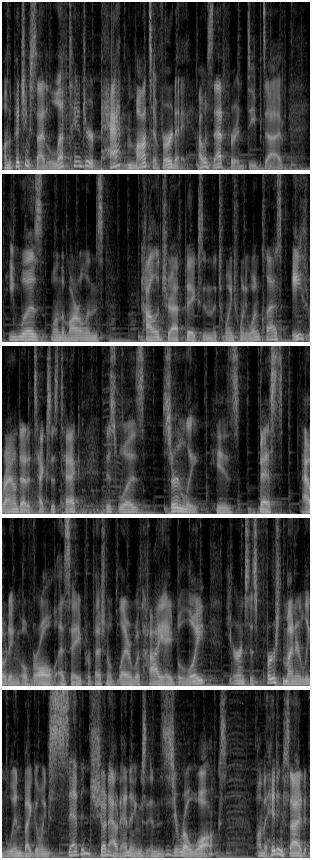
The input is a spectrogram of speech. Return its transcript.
On the pitching side, left-hander Pat Monteverde. How was that for a deep dive? He was one of the Marlins college draft picks in the 2021 class, eighth round out of Texas Tech. This was certainly his best outing overall as a professional player with high A Beloit. He earns his first minor league win by going seven shutout innings and zero walks. On the hitting side,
